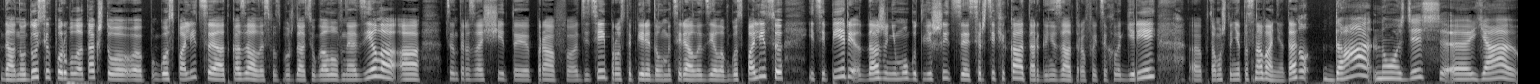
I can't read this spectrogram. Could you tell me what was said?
Да, но до сих пор было так, что э, госполиция отказалась возбуждать уголовное дело, а Центр защиты прав детей просто передал материалы дела в госполицию, и теперь даже не могут лишить сертификата организаторов этих лагерей, э, потому что нет основания, да? Ну, да, но здесь я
